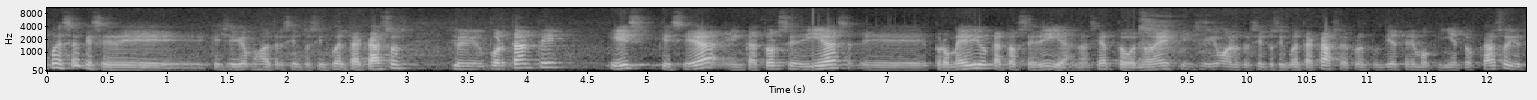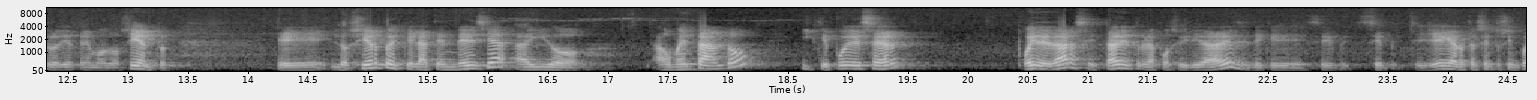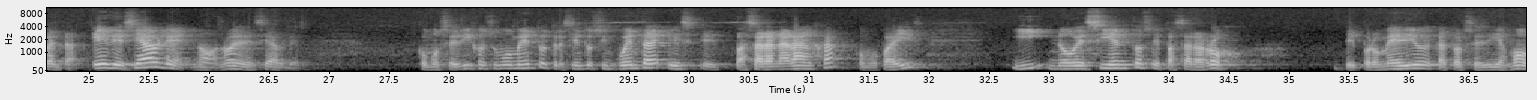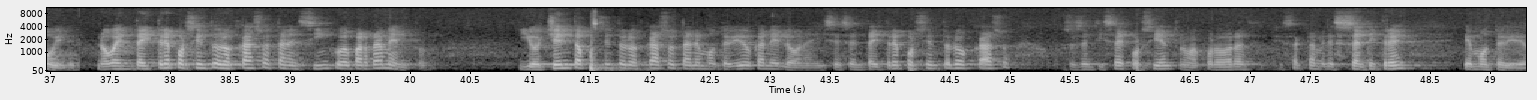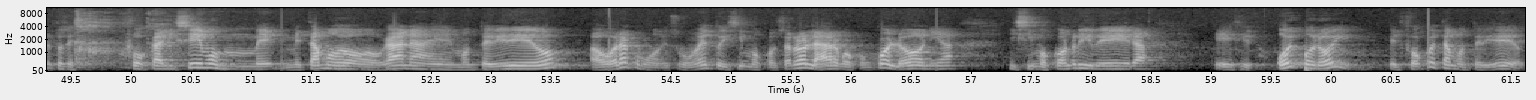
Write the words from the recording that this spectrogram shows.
Puede ser que, se dé- que lleguemos a 350 casos, pero lo importante es que sea en 14 días, eh, promedio 14 días, ¿no es cierto? No es que lleguemos a los 350 casos, de pronto un día tenemos 500 casos y otro día tenemos 200. Eh, lo cierto es que la tendencia ha ido aumentando y que puede ser, puede darse, está dentro de las posibilidades de que se llegue a los 350. ¿Es deseable? No, no es deseable. Como se dijo en su momento, 350 es eh, pasar a naranja como país y 900 es pasar a rojo, de promedio de 14 días móviles. 93% de los casos están en 5 departamentos y 80% de los casos están en Montevideo Canelones y 63% de los casos, o 66%, no me acuerdo ahora exactamente, 63% en Montevideo. Entonces, focalicemos, me- metamos ganas en Montevideo, ahora como en su momento hicimos con Cerro Largo, con Colonia, hicimos con Rivera. Es decir, hoy por hoy el foco está en Montevideo.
